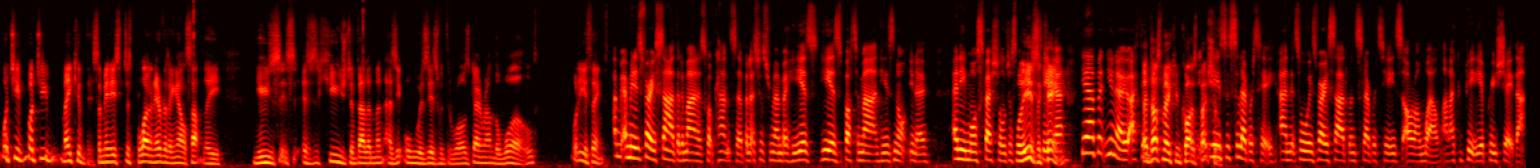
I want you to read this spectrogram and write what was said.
what do you what do you make of this? I mean, it's just blown everything else up the news is, is a huge development, as it always is with the royals, going around the world. What do you think? I mean, it's very sad that a man has got cancer, but let's just remember he is he is but a man. He is not, you know, any more special just well he is the king. Yeah but you know i think that does make him quite special. he's a celebrity and it's always very sad when celebrities are unwell and i completely appreciate that.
